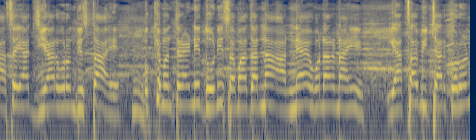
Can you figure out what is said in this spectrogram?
असं या जी आर वरून दिसतं आहे. मुख्यमंत्र्यांनी दोन्ही समाजांना अन्याय होणार नाही याचा विचार करून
